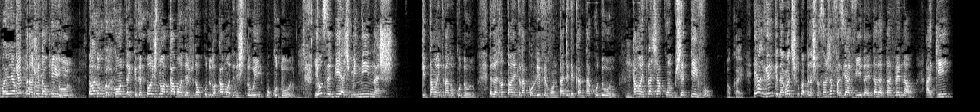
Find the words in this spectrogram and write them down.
Bahia. que é para ajudar o Kuduro. Eu dou por conta que depois não acabam de ajudar o Kuduro, acabam de destruir o Kuduro. E hoje em dia as meninas que estão a entrar no Kuduro, elas não estão a entrar com livre vontade de cantar Kuduro. Estão a entrar já com objetivo. Ok. É alguém que na rua, desculpa pela expressão, já fazia a vida, então ela está a ver, não. Aqui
